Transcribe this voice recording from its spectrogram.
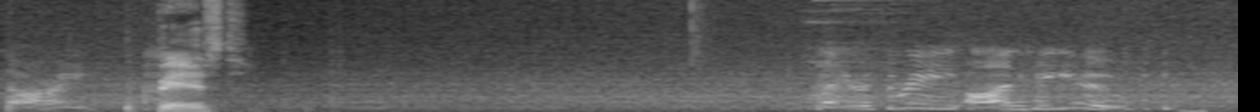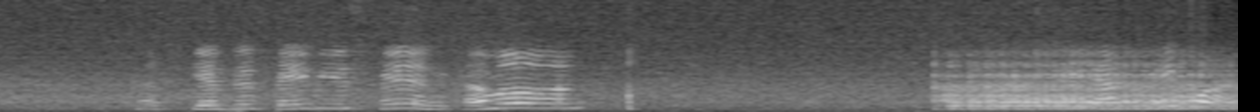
Sorry. Pissed. Player three, on to you. Let's give this baby a spin. Come on. Yes, big one.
